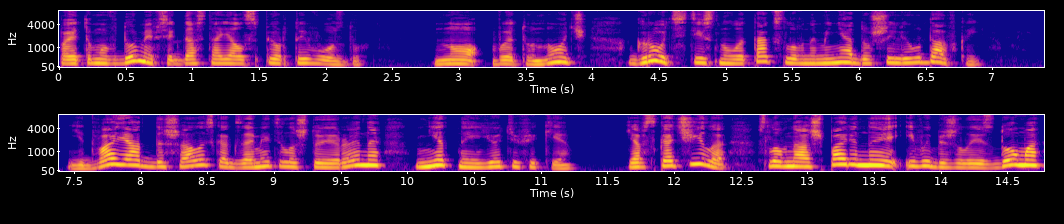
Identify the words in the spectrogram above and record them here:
поэтому в доме всегда стоял спертый воздух. Но в эту ночь грудь стиснула так, словно меня душили удавкой — Едва я отдышалась, как заметила, что Ирена нет на ее тюфике. Я вскочила, словно ошпаренная, и выбежала из дома.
